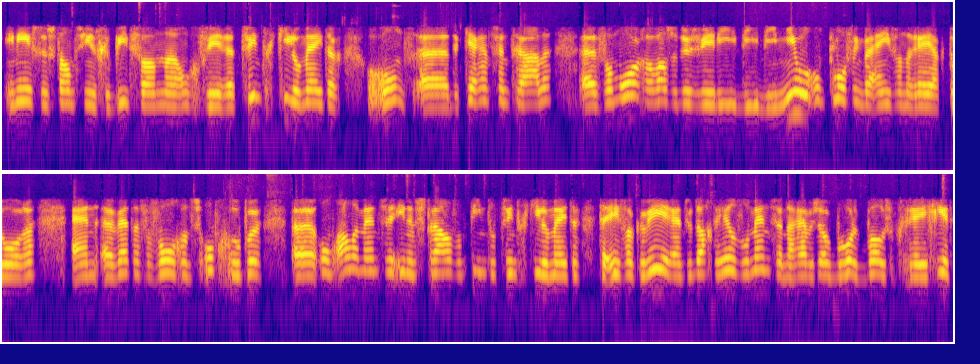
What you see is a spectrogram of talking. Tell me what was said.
in eerste instantie een gebied van uh, ongeveer 20 kilometer rond uh, de kerncentrale. Vanmorgen was er dus weer die, die, die nieuwe ontploffing bij een van de reactoren. En werd er vervolgens opgeroepen om alle mensen in een straal van 10 tot 20 kilometer te evacueren. En toen dachten heel veel mensen, en daar hebben ze ook behoorlijk boos op gereageerd,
